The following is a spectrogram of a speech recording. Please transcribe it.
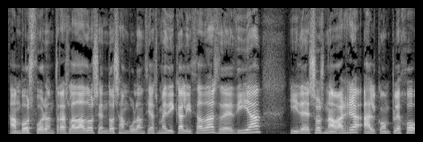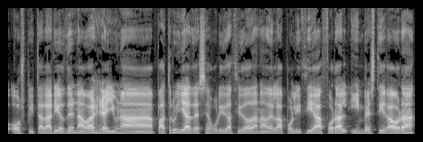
Ambos fueron trasladados en dos ambulancias medicalizadas de día y de SOS Navarra al complejo hospitalario de Navarra y una patrulla de seguridad ciudadana de la Policía Foral investiga ahora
